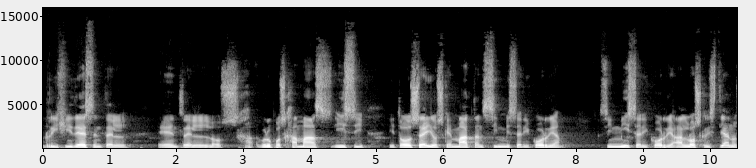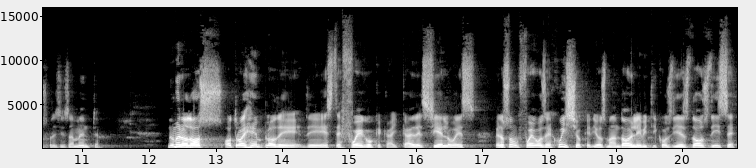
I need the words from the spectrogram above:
rigidez entre, el, entre los grupos Hamas, ISI y todos ellos que matan sin misericordia, sin misericordia a los cristianos precisamente. Número dos, otro ejemplo de, este fuego que cae, cae, del cielo es, pero son fuegos de juicio que Dios mandó. En Levíticos 10.2 dice,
